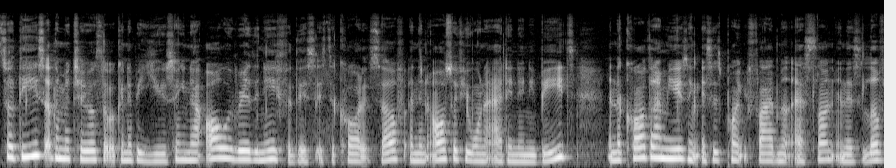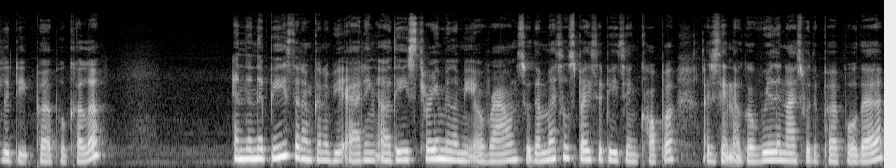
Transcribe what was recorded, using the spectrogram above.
so these are the materials that we're going to be using. Now all we really need for this is the cord itself and then also if you want to add in any beads. And the cord that I'm using is this 0.5mm S-lon in this lovely deep purple colour. And then the beads that I'm going to be adding are these 3mm rounds, so the metal spacer beads in copper. I just think they'll go really nice with the purple there,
